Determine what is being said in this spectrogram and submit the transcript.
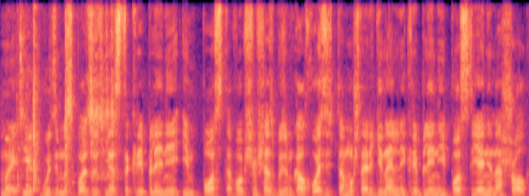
Мы их будем использовать вместо крепления импоста. В общем, сейчас будем колхозить, потому что оригинальные крепления импоста я не нашел.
